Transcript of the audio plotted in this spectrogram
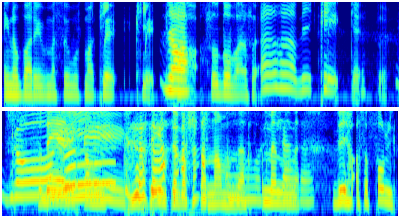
Ain't nobody messing with my click click. Ja. så då var det så här, aha vi klick. Typ. Så det är liksom, det är inte värsta namnet. men vi alltså folk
